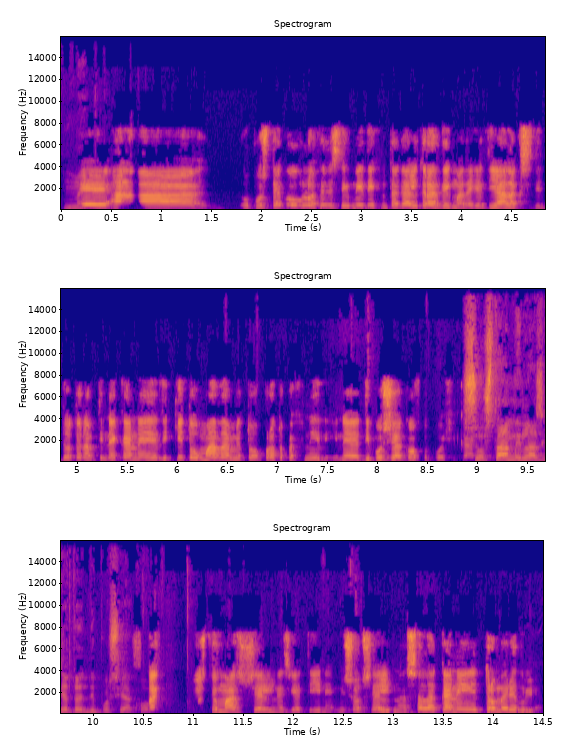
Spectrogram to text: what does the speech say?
ναι. Ε, αλλά ο Ποστέκογλου αυτή τη στιγμή δείχνει τα καλύτερα δείγματα. Γιατί άλλαξε την τότε να την έκανε δική του ομάδα με το πρώτο παιχνίδι. Είναι εντυπωσιακό αυτό που έχει κάνει. Σωστά μιλάς για το εντυπωσιακό. Στο εμά τους Έλληνες, γιατί είναι μισός Έλληνας, αλλά κάνει τρομερή δουλειά.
